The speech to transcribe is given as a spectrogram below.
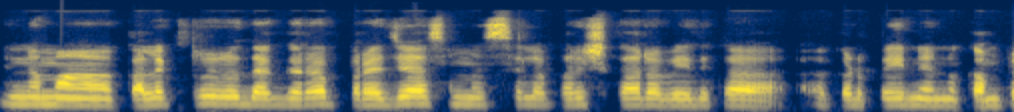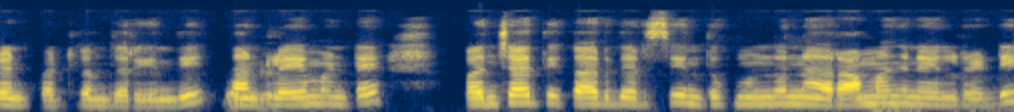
నిన్న మా కలెక్టర్ దగ్గర ప్రజా సమస్యల పరిష్కార వేదిక అక్కడపై నేను కంప్లైంట్ పెట్టడం జరిగింది. దాంట్లో ఏమంటే పంచాయతీ కార్యదర్శి ఇంతకు ముందున్న రామాంజనేయుల రెడ్డి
